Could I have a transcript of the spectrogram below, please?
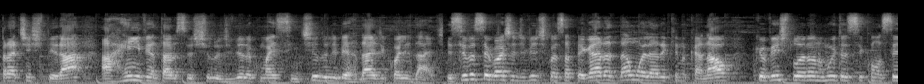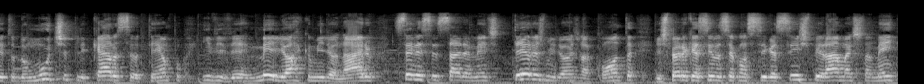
para te inspirar a reinventar o seu estilo de vida com mais sentido, liberdade e qualidade. E se você gosta de vídeos com essa pegada, dá uma olhada aqui no canal, porque eu venho explorando muito esse conceito do multiplicar o seu tempo e viver melhor que o milionário, sem necessariamente ter os milhões na conta. Espero que assim você consiga se inspirar, mas também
